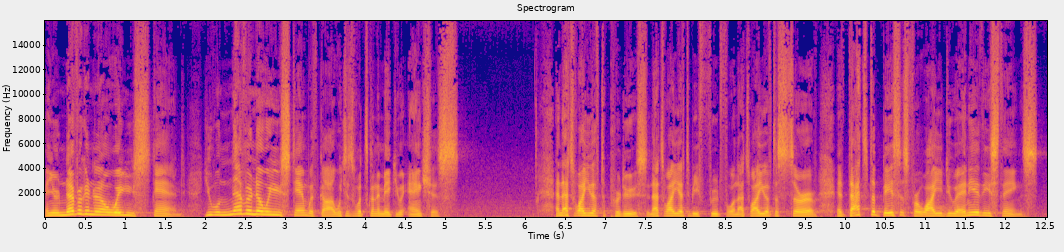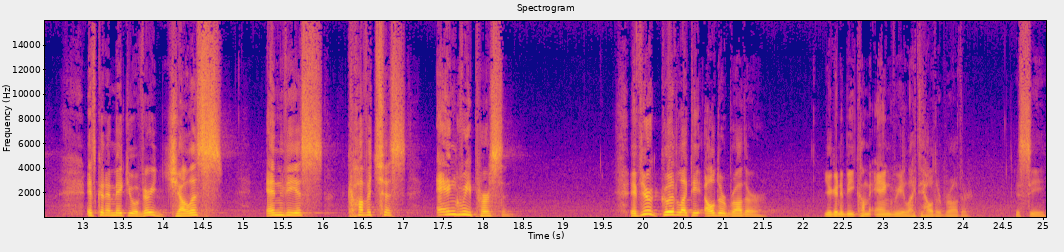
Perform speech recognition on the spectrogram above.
And you're never going to know where you stand. You will never know where you stand with God, which is what's going to make you anxious. And that's why you have to produce, and that's why you have to be fruitful, and that's why you have to serve. If that's the basis for why you do any of these things, it's going to make you a very jealous, envious, covetous, angry person. If you're good like the elder brother, you're going to become angry like the elder brother. You see?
